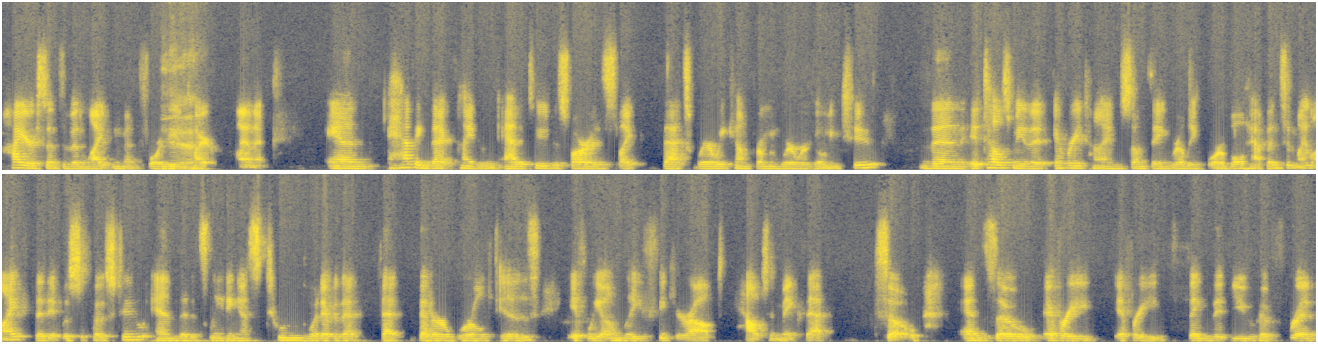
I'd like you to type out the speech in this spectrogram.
higher sense of enlightenment for the yeah. entire planet and having that kind of an attitude as far as like that's where we come from and where we're going to then it tells me that every time something really horrible happens in my life that it was supposed to and that it's leading us to whatever that that better world is if we only figure out how to make that so and so every every thing that you have read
